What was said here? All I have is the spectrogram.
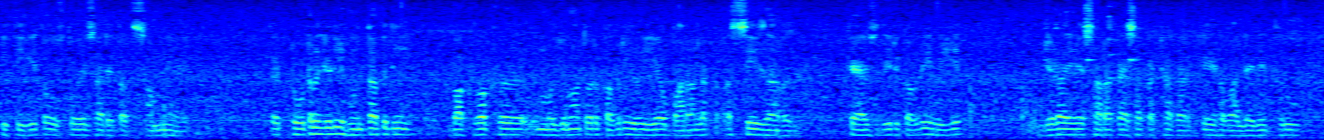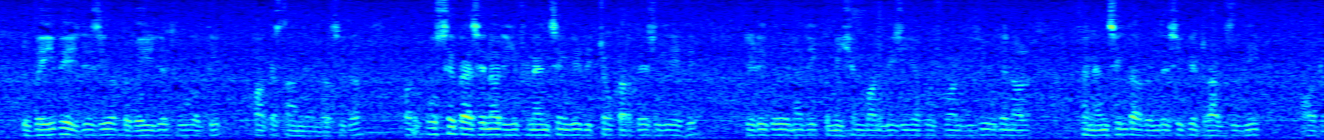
ਕੀਤੀ ਗਈ, ਤਾਂ ਉਸ ਤੋਂ ਇਹ ਸਾਰੇ ਤੱਥ ਸਾਹਮਣੇ ਆਏ। ਤੇ ਟੋਟਲ ਜਿਹੜੀ ਹੁਣ ਤੱਕ ਦੀ ਵੱਖ-ਵੱਖ ਮੁਲਜ਼ਮਾਂ ਤੋਂ ਰਿਕਵਰੀ ਹੋਈ ਹੈ, ਉਹ 12 ਲੱਖ 80 ਹਜ਼ਾਰ ਕੈਸ਼ ਦੀ ਰਿਕਵਰੀ ਹੋਈ ਹੈ। ਜਿਹੜਾ ਇਹ ਸਾਰਾ ਪੈਸਾ ਇਕੱਠਾ ਕਰਕੇ ਹਵਾਲੇ ਦੇ ਥਰੂ ਦੁਬਈ ਭੇਜਦੇ ਸੀ, ਔਰ ਦੁਬਈ ਦੇ ਥਰੂ ਅੱਗੇ ਪਾਕਿਸਤਾਨ ਜਾਂਦਾ ਸੀਗਾ। ਔਰ ਉਸੇ ਪੈਸੇ ਨਾਲ ਰੀਫਾਈਨੈਂਸਿੰਗ ਵੀ ਵਿੱਚੋਂ ਕਰਦੇ ਸੀਗੇ ਇਹ ਜਿਹੜੀ ਕੋਈ ਇਹਨਾਂ ਦੀ ਕਮਿਸ਼ਨ ਬਣਦੀ ਸੀ ਜਾਂ ਕੁਝ ਬਣਦੀ ਸੀ ਉਹਦੇ ਨਾਲ ਫਾਈਨੈਂਸਿੰਗ ਕਰ ਦਿੰਦੇ ਸੀ ਕਿ ਡਰੱਗਸ ਦੀ ਔਰ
